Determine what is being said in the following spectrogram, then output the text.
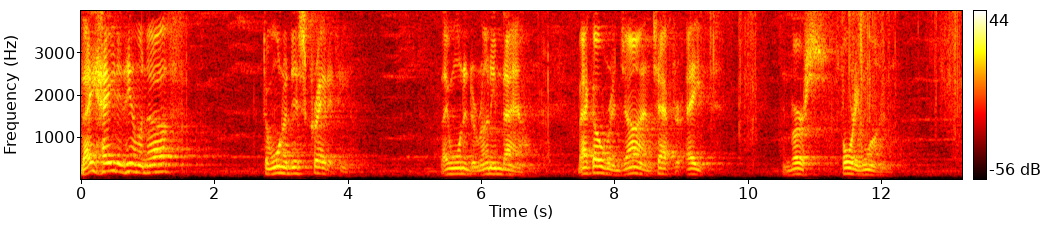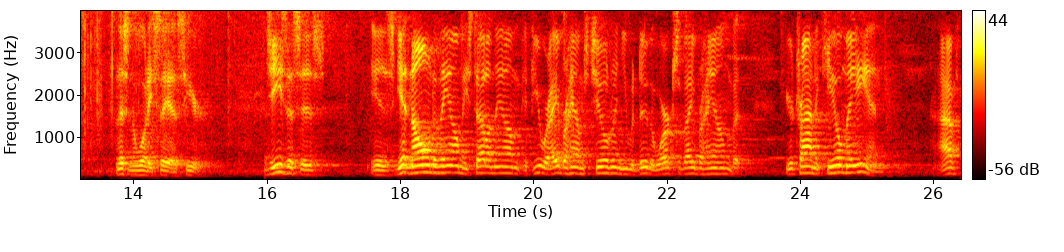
They hated him enough to want to discredit him. They wanted to run him down. Back over in John chapter 8 and verse 41. Listen to what he says here. Jesus is, is getting on to them. He's telling them, if you were Abraham's children, you would do the works of Abraham, but you're trying to kill me, and I've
